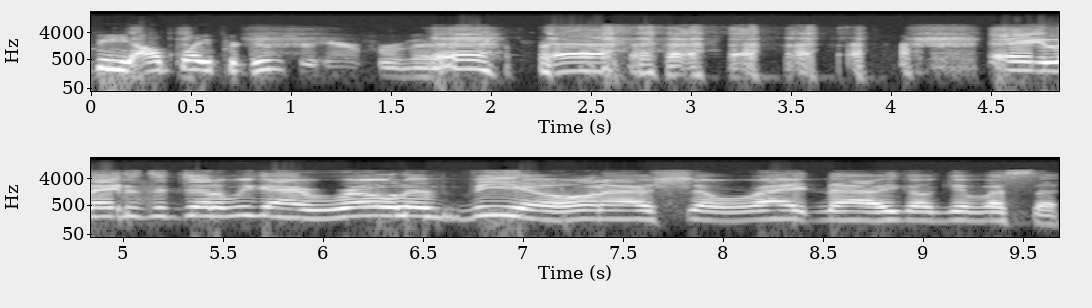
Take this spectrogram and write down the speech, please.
be. I'll play producer here for a minute. hey, ladies and gentlemen, we got Roland Villa on our show right now. He's gonna give us a,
